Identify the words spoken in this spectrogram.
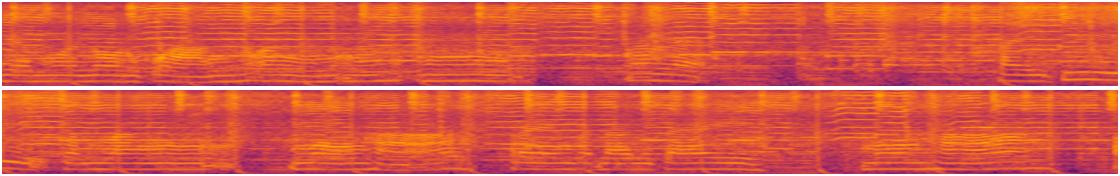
อย่ามัวนอนขวางว่างั้นนะนั่นแหละ ใครที่กำลังมองหาแรงบันดาลใจ มองหาพ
